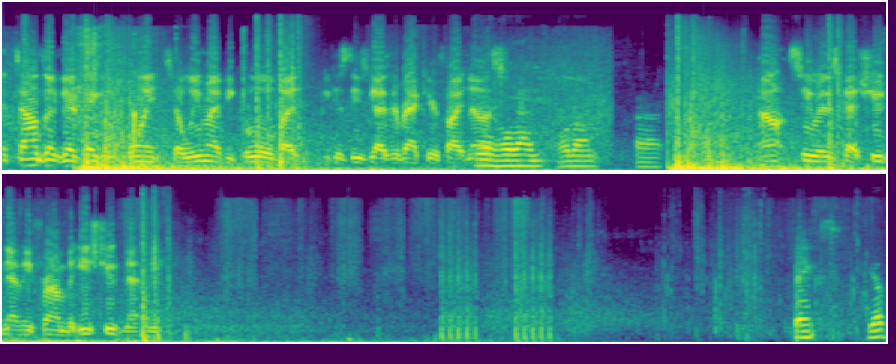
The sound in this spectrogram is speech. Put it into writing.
It sounds like they're taking the point, so we might be cool, but because these guys are back here fighting Wait, us. hold on, hold on. Uh, I don't see where this guy's shooting at me from, but he's shooting at me. Thanks. yep.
